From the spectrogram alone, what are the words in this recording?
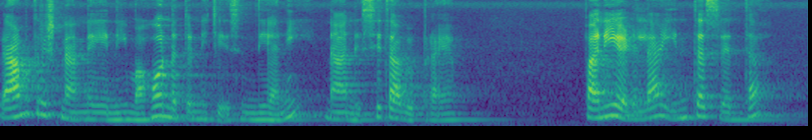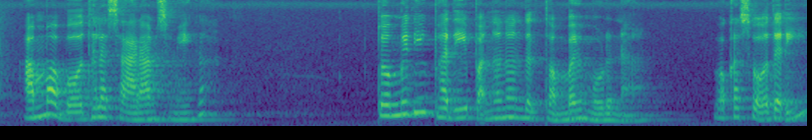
రామకృష్ణ అన్నయ్యని మహోన్నతుణ్ణి చేసింది అని నా నిశ్చితాభిప్రాయం. పని ఎడల ఇంత శ్రద్ధ అమ్మ బోధల సారాంశమేగా? తొమ్మిది పది పంతొమ్మిది వందల తొంభై మూడున ఒక సోదరి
